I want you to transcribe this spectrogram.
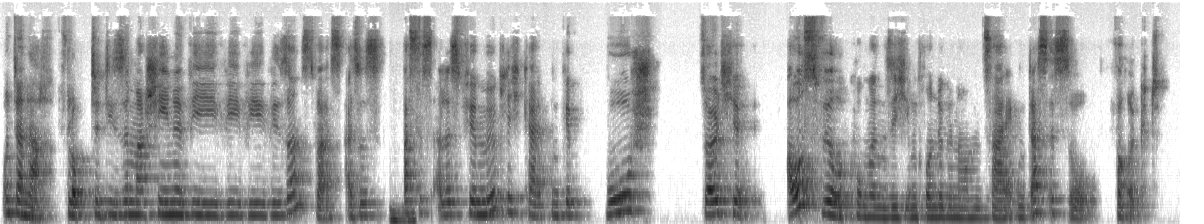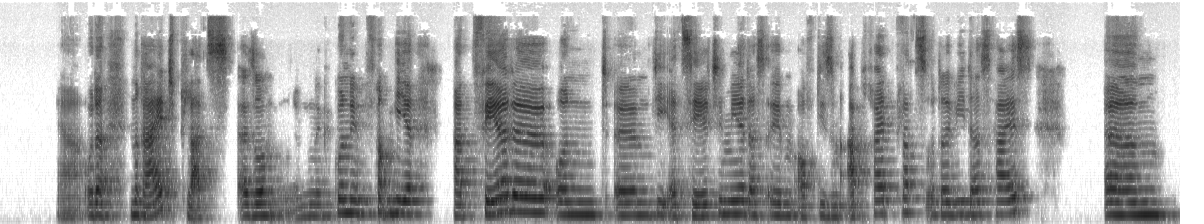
Und danach floppte diese Maschine wie, wie, wie, wie sonst was. Also es, mhm. was es alles für Möglichkeiten gibt, wo solche Auswirkungen sich im Grunde genommen zeigen, das ist so verrückt. Ja, oder ein Reitplatz. Also eine Kundin von mir hat Pferde und ähm, die erzählte mir, dass eben auf diesem Abreitplatz oder wie das heißt, ähm,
